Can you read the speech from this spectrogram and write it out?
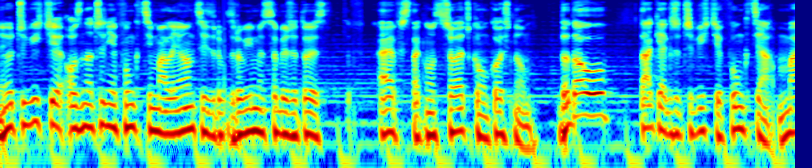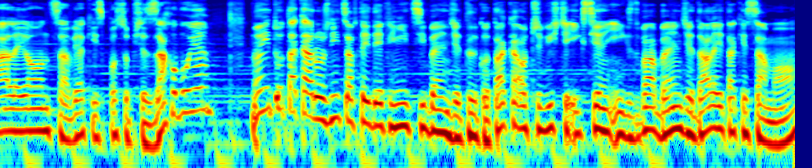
No i oczywiście oznaczenie funkcji malejącej zro- zrobimy sobie, że to jest f z taką strzałeczką kośną. Do dołu, tak jak rzeczywiście funkcja malejąca w jaki sposób się zachowuje. No i tu taka różnica w tej definicji będzie tylko taka, oczywiście x1 i x2 będzie dalej takie samo.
